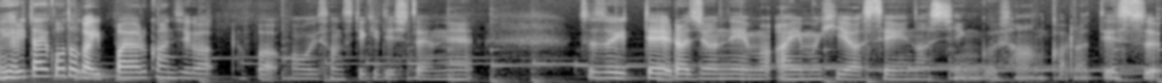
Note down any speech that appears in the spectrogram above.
やりたいことがいっぱいある感じがぱ葵さん素敵でしたよね。続いてラジオネーム I'm here say nothing さんからです。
